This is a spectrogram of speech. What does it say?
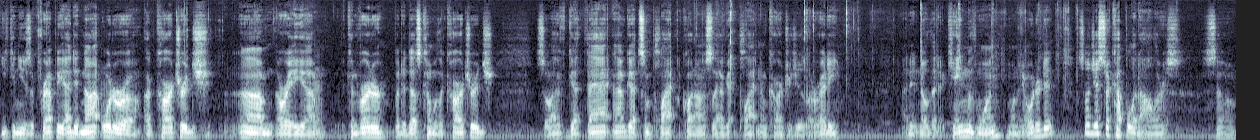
you can use a preppy. I did not order a, a cartridge um, or a uh, converter, but it does come with a cartridge. So I've got that, and I've got some plat. Quite honestly, I've got platinum cartridges already. I didn't know that it came with one when I ordered it, so just a couple of dollars. So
